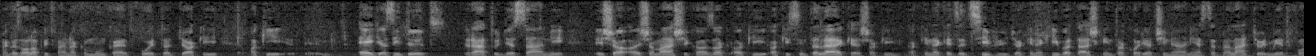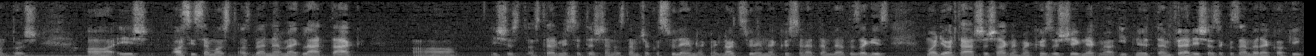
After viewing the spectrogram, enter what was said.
meg az alapítványnak a munkáját folytatja, aki, aki egy az időt rá tudja szánni, és a, és a másik az, aki, aki szinte lelkes, aki, akinek ez egy szívügy, akinek hivatásként akarja csinálni ezt, mert látja, hogy miért fontos. A, és azt hiszem, azt, azt bennem meglátták, a, és ezt, azt természetesen azt nem csak a szüleimnek, meg nagyszüleimnek köszönhetem, de hát az egész magyar társaságnak, meg közösségnek, mert itt nőttem fel, és ezek az emberek, akik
